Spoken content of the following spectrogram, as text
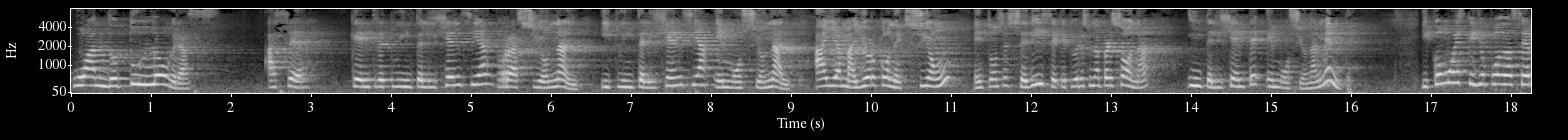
Cuando tú logras hacer que entre tu inteligencia racional y tu inteligencia emocional haya mayor conexión, entonces se dice que tú eres una persona inteligente emocionalmente. ¿Y cómo es que yo puedo hacer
